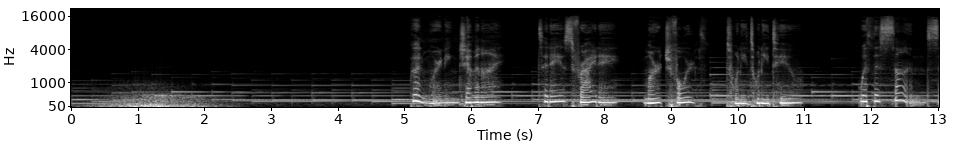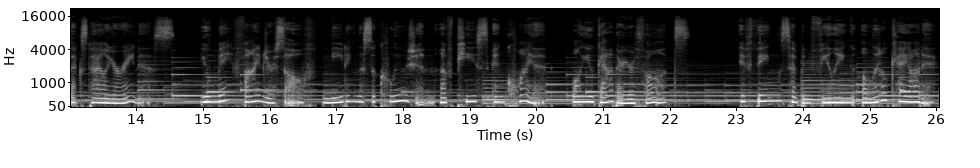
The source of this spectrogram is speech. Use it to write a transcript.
Good morning, Gemini. Today is Friday, March 4th, 2022. With the Sun sextile Uranus, you may find yourself needing the seclusion of peace and quiet while you gather your thoughts. If things have been feeling a little chaotic,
